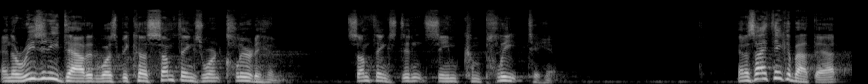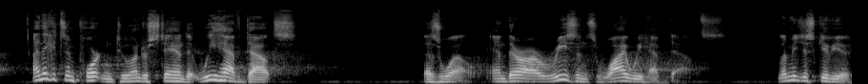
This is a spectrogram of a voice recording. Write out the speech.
And the reason he doubted was because some things weren't clear to him. Some things didn't seem complete to him. And as I think about that, I think it's important to understand that we have doubts as well. And there are reasons why we have doubts. Let me just give you,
